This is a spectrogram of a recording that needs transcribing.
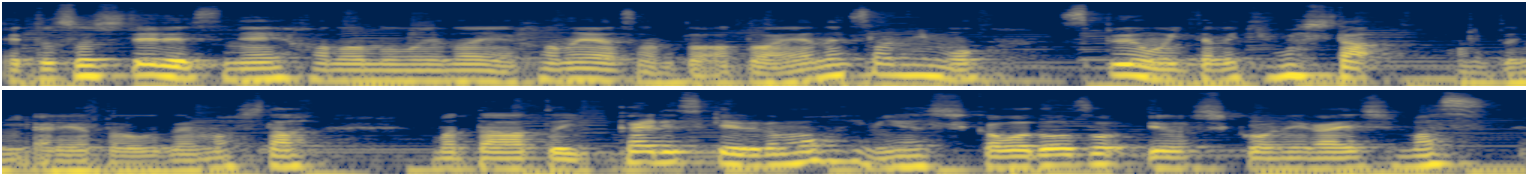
えっと、そしてですね、花の上ない花屋さんと、あと、あやねさんにもスプーンをいただきました。本当にありがとうございました。また、あと1回ですけれども、宮下をどうぞよろしくお願いします。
